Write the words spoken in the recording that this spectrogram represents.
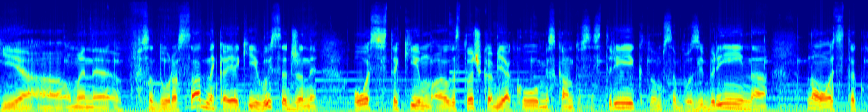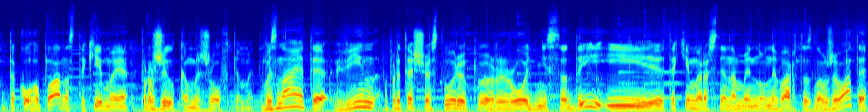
є е, у мене в саду розсадника, який висаджений ось таким е, листочком, як у міскантуса стріктумс або зібріна. Ну, ось так, такого плану з такими прожилками жовтими. Ви знаєте, він, попри те, що я створюю природні сади, і такими рослинами ну не варто зловживати.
